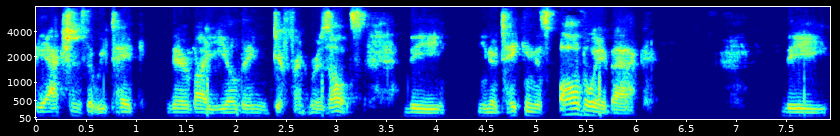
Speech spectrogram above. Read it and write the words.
the actions that we take, thereby yielding different results. The, you know, taking this all the way back, the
